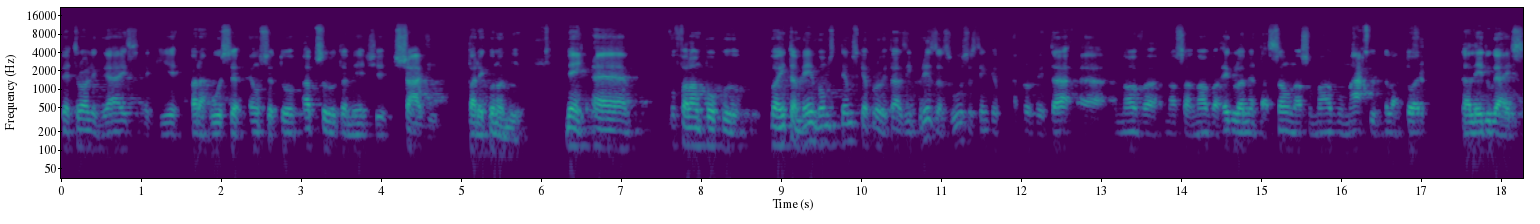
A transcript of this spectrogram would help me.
petróleo e gás aqui para a Rússia é um setor absolutamente chave para a economia. Bem, é, vou falar um pouco Bom, e também vamos temos que aproveitar as empresas russas têm que aproveitar a, nova nossa nova regulamentação, nosso novo marco regulatório da lei do gás.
